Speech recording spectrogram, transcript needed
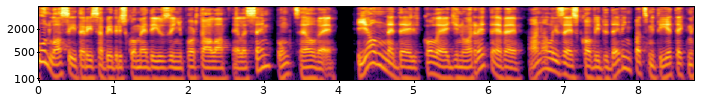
Un lasīt arī sabiedrisko mediju ziņu portālā lsm.lv. Jaunedēļ kolēģi no RTV analizēs Covid-19 ietekmi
